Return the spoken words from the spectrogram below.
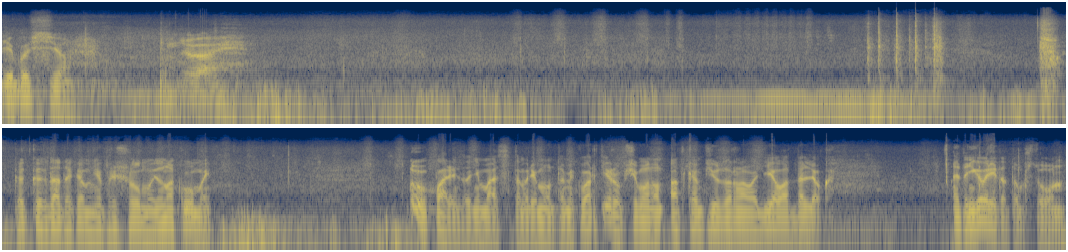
Вроде бы все. Ой. Как когда-то ко мне пришел мой знакомый. Ну, парень занимается там ремонтами квартир. В общем, он от компьютерного дела далек. Это не говорит о том, что он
